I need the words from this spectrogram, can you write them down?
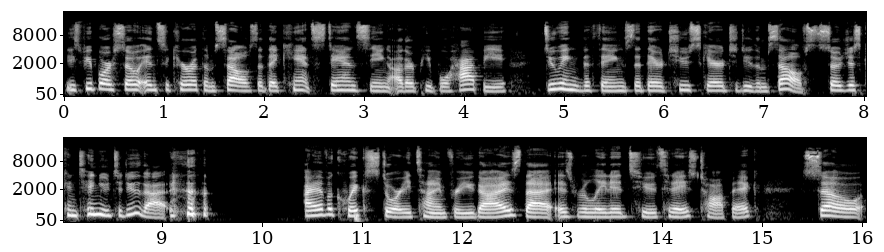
These people are so insecure with themselves that they can't stand seeing other people happy doing the things that they're too scared to do themselves. So just continue to do that. I have a quick story time for you guys that is related to today's topic. So,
